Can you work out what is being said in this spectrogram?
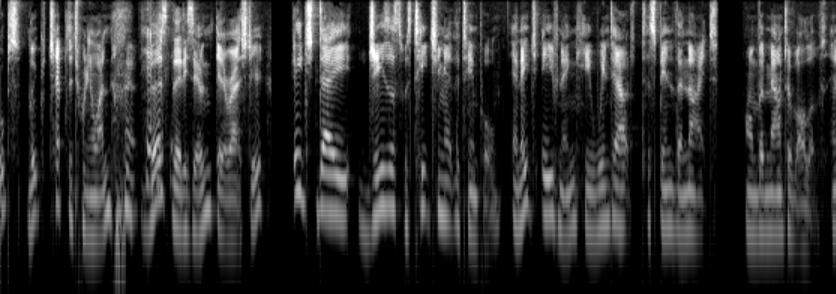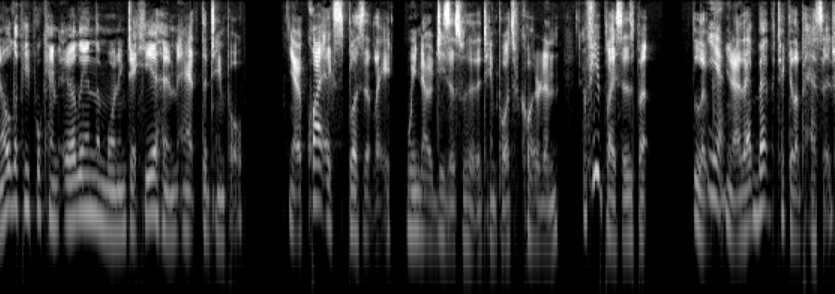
oops, Luke chapter 21, verse 37, get it right, Stu. Each day Jesus was teaching at the temple, and each evening he went out to spend the night on the Mount of Olives, and all the people came early in the morning to hear him at the temple. You know, quite explicitly, we know Jesus was at the temple. It's recorded in a few places, but Luke, Yeah. you know, that, that particular passage.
